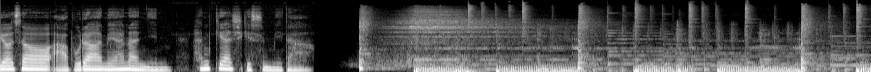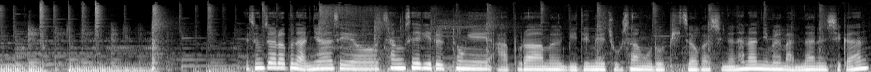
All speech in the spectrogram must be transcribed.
이어서 아브라함의 하나님 함께 하시겠습니다. 애청자 여러분 안녕하세요. 창세기를 통해 아브라함을 믿음의 조상으로 빚어가시는 하나님을 만나는 시간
